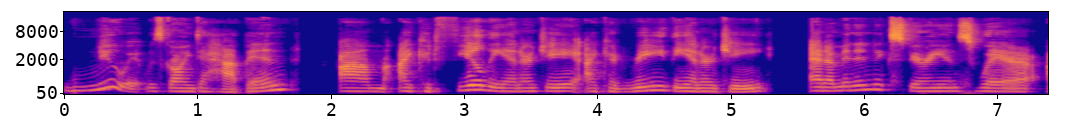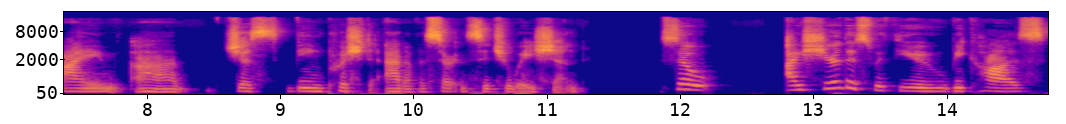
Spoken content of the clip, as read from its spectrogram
knew it was going to happen. Um, I could feel the energy, I could read the energy. And I'm in an experience where I'm uh, just being pushed out of a certain situation. So I share this with you because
